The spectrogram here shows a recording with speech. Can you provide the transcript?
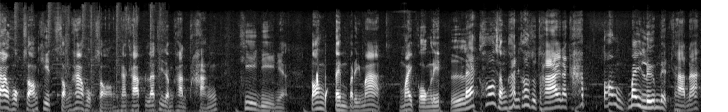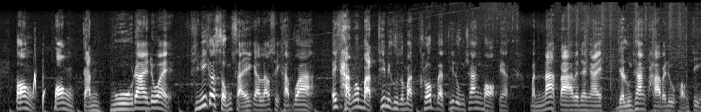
2962ขีด2562 นะครับ และที่สำคัญถังที่ดีเนี่ยต้องเต็มปริมาตรไม่โกงลิตร และข้อสำคัญข้อสุดท้ายนะครับ ต้องไม่ลืมเด็ดขาดนะ ต้องป้องกันงูได้ด้วย ทีนี้ก็สงสัยกันแล้วสิครับว่าไอ้ถังบำบัดที่มีคุณสมบัติครบแบบที่ลุงช่างบอกเนี่ย มันหน้าตาเป็นยังไง เดี๋ยวลุงช่างพาไปดูของจริง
